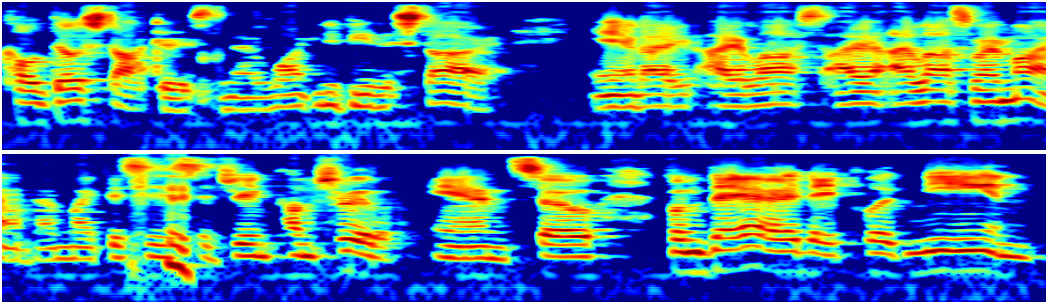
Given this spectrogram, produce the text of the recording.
called Ghost Stalkers and I want you to be the star and I, I lost I, I lost my mind. I'm like, this is a dream come true. And so from there, they put me and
